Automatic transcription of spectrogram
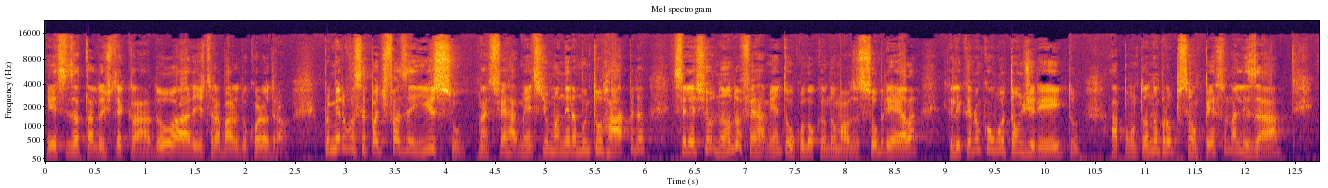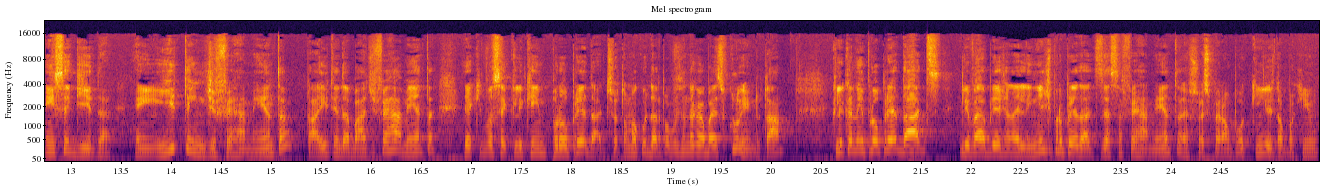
esses atalhos de teclado ou a área de trabalho do CorelDRAW? Primeiro você pode fazer isso nas ferramentas de maneira muito rápida, selecionando a ferramenta ou colocando o mouse sobre ela, clicando com o botão direito, apontando para a opção personalizar, em seguida em item de ferramenta, tá? item da barra de ferramenta, e aqui você clica em propriedades. Só toma cuidado para você não acabar excluindo, tá? Clicando em propriedades, ele vai abrir a janela linha de propriedades dessa ferramenta, é só esperar um pouquinho, ele está um pouquinho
